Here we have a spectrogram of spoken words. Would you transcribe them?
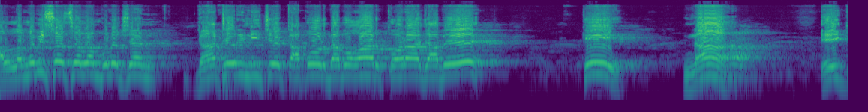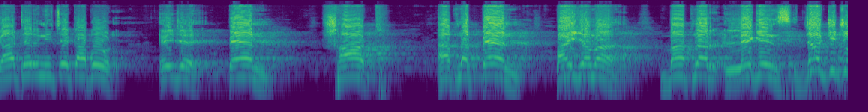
আল্লাহ নবী সাল্লাম বলেছেন, গাঁঠের নিচে কাপড় ব্যবহার করা যাবে কি? না। এই গাঁঠের নিচে কাপড়, এই যে প্যান্ট শার্ট, আপনার প্যান্ট, পায়জামা বা আপনার লেগিংস, যা কিছু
